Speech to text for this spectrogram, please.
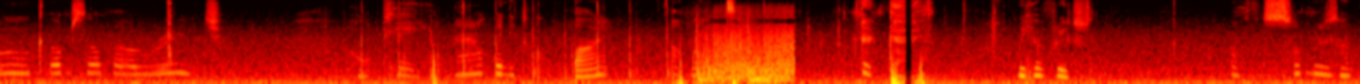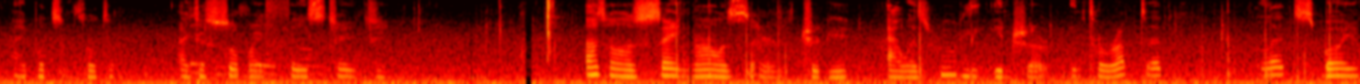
Look, I'm somehow rich. Okay, now we need to go buy a mountain. Guys, we have reached. And for some reason, I bought some clothes. I just saw my face changing. As I was saying, I was uh, I was rudely inter- interrupted. Let's buy a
